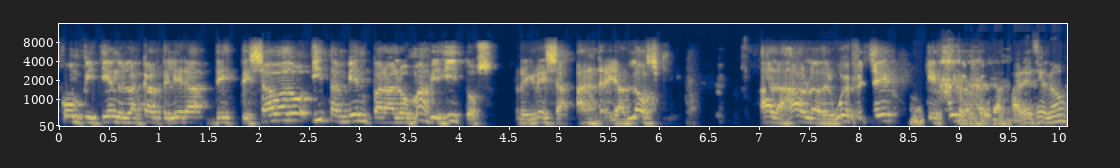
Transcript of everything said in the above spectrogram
compitiendo en la cartelera de este sábado y también para los más viejitos regresa Andrei Arlovsky a las aulas del UFC que fue Aparece, ¿no?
